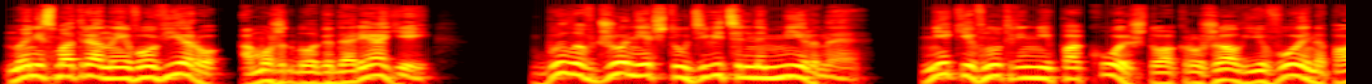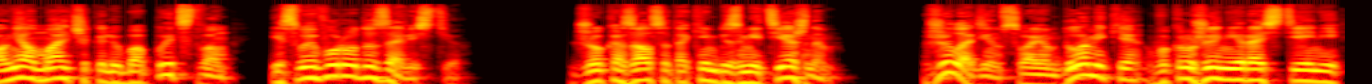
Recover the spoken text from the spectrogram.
но, несмотря на его веру, а может, благодаря ей, было в Джо нечто удивительно мирное, некий внутренний покой, что окружал его и наполнял мальчика любопытством и своего рода завистью. Джо казался таким безмятежным, жил один в своем домике, в окружении растений,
